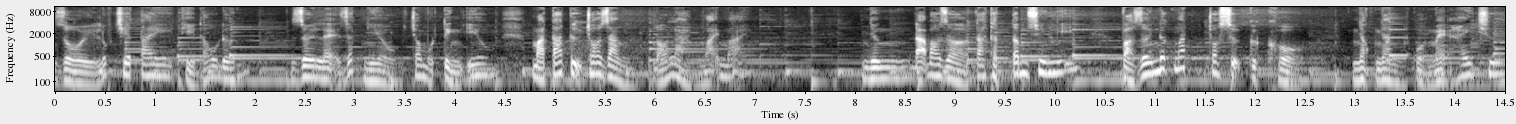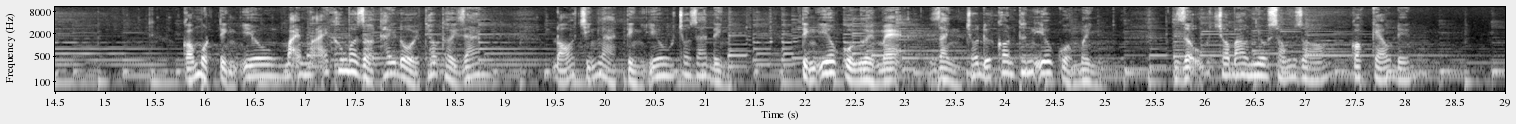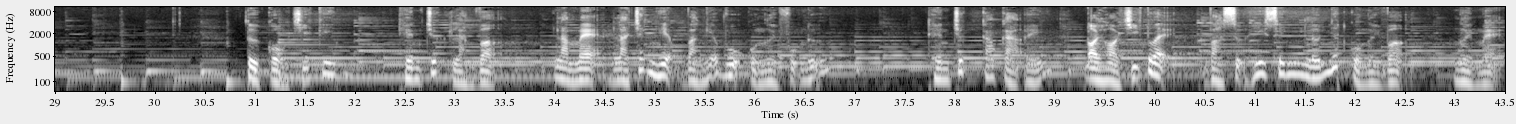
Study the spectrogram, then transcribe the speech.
Rồi lúc chia tay thì đau đớn, Rơi lệ rất nhiều cho một tình yêu Mà ta tự cho rằng đó là mãi mãi. Nhưng đã bao giờ ta thật tâm suy nghĩ Và rơi nước mắt cho sự cực khổ, Nhọc nhằn của mẹ hay chưa? Có một tình yêu mãi mãi không bao giờ thay đổi theo thời gian đó chính là tình yêu cho gia đình. Tình yêu của người mẹ dành cho đứa con thân yêu của mình. Dẫu cho bao nhiêu sóng gió có kéo đến. Từ cổ chí kim Thiên chức làm vợ Làm mẹ là trách nhiệm và nghĩa vụ của người phụ nữ. Thiên chức cao cả ấy đòi hỏi trí tuệ và sự hy sinh lớn nhất của người vợ, người mẹ.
